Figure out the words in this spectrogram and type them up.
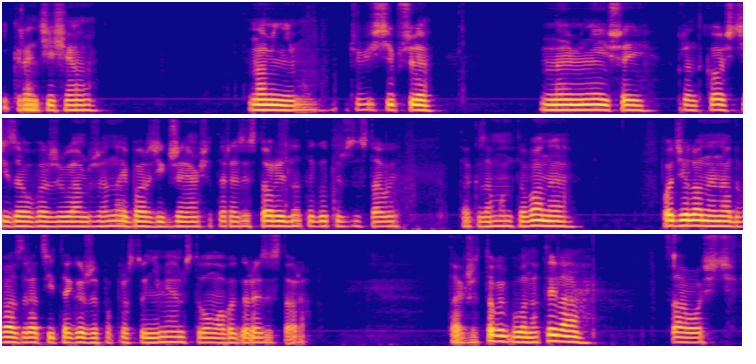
I kręci się na minimum. Oczywiście przy najmniejszej prędkości zauważyłem, że najbardziej grzeją się te rezystory, dlatego też zostały tak zamontowane. Podzielone na dwa z racji tego, że po prostu nie miałem stłumowego rezystora. Także to by było na tyle. Całość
